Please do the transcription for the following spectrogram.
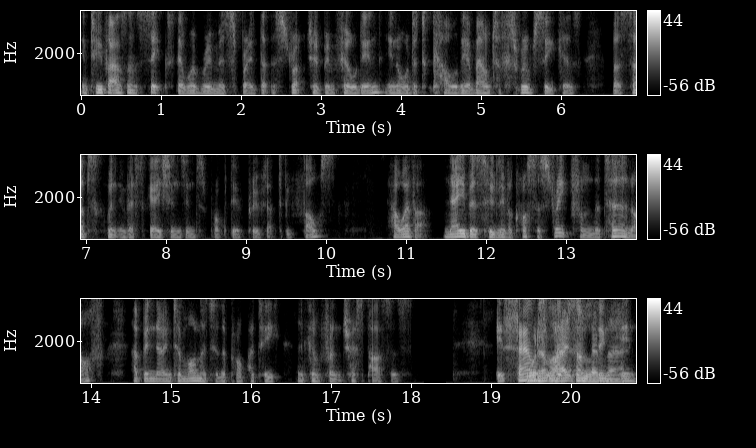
In 2006, there were rumours spread that the structure had been filled in in order to cull the amount of thrill seekers, but subsequent investigations into the property have proved that to be false. However, neighbours who live across the street from the turnoff have been known to monitor the property and confront trespassers. It sounds Wouldn't like like something in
